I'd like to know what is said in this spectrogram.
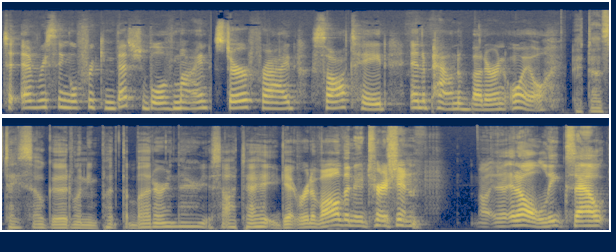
to every single freaking vegetable of mine stir fried, sauteed in a pound of butter and oil. It does taste so good when you put the butter in there, you saute it, you get rid of all the nutrition. Uh, it all leaks out,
